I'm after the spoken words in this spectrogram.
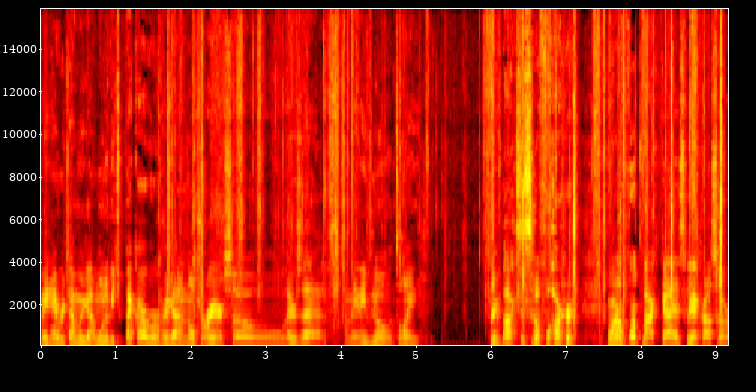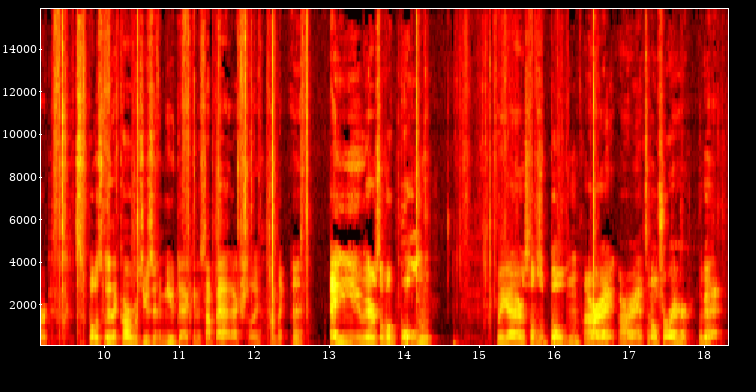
Wait, every time we got one of each pack artwork, we got an ultra rare, so there's that. I mean, even though it's only three boxes so far. We're on a fourth box, guys. We got crossover. Supposedly that card was used in a Mew deck, and it's not bad, actually. I'm like, eh. Hey, ourselves a Boltund. We got ourselves a Boltund. All right, all right. It's an ultra rare. Look at that.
